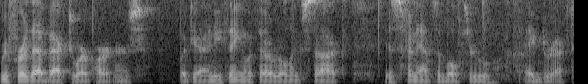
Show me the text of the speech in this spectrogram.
refer that back to our partners. But yeah, anything with a rolling stock is financeable through AgDirect.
